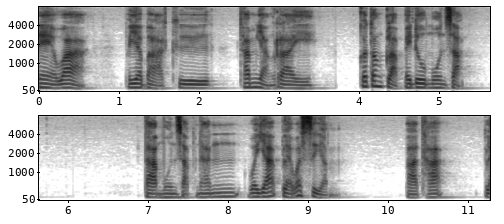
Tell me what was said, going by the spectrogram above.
แน่ ๆว่า พยาบาทคือทำอย่างไร ก็ต้องกลับไปดูมูลศัพท์ ตามมูลศัพท์นั้น วยะแปลว่าเสื่อม ปาทะ แปล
